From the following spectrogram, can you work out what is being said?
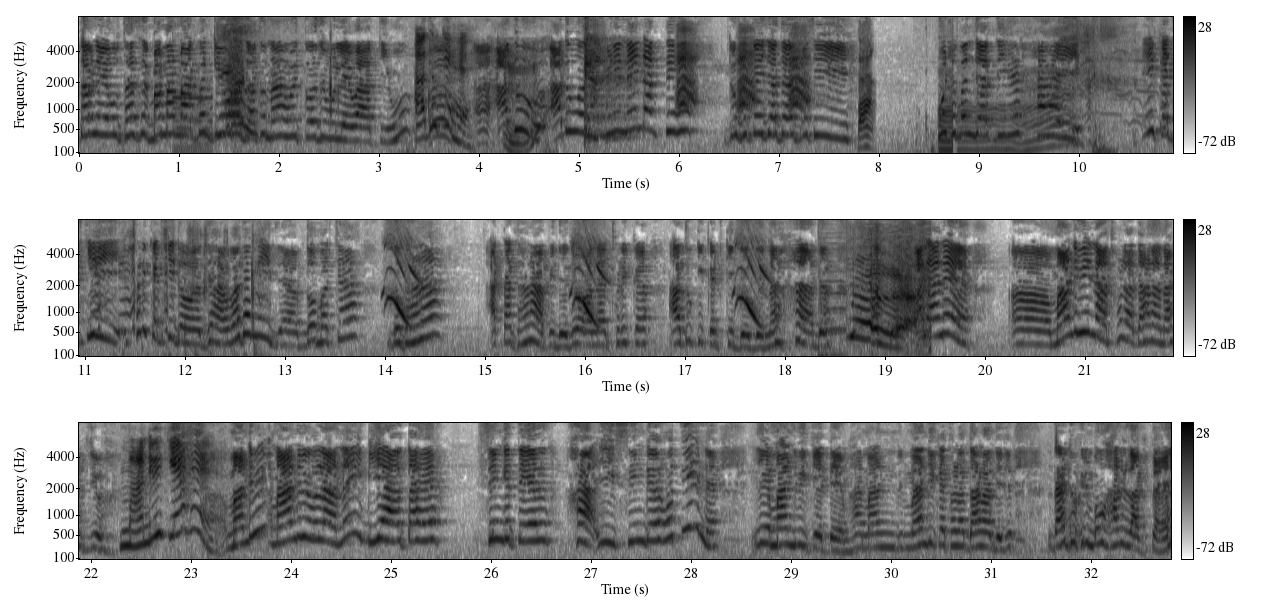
તમને એવું થશે મારા માગમાં ટીવી જતો ના હોય તો જ હું લેવા આવતી હું. આદુ આદુ ઝીણી નહીં નાખતી હું. જો હુકાઈ જતા પછી મૂઠ બન જતી હે. હા એ કચકી થોડી કટકી દો વધારે નહીં દો મરચાં દો ધાણા आटा धना आप देजो थोड़ी आदू की कटकी दे मांडवी ना थोड़ा दाना नाख मांडवी क्या है? मांडवी मांडवी बोला नहीं बिया होता है सिंग तेल। हाँ ये सिंग होती है ना ये मांडवी कहते हैं। हाँ मांडवी मांडवी का थोड़ा दाना दे दो। दा ठोकरी बहुत हल लगता है।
